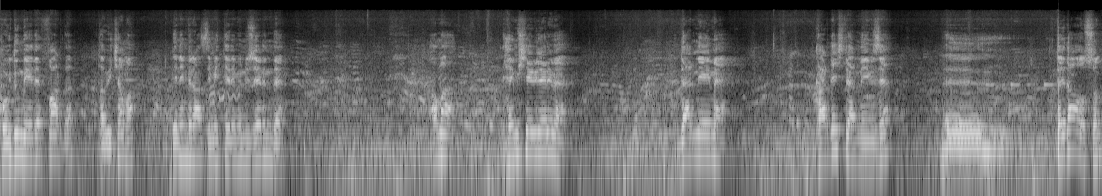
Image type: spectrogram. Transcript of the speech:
koyduğum bir hedef vardı tabii ki ama benim biraz limitlerimin üzerinde. Ama hemşerilerime, derneğime, kardeş derneğimize eee feda olsun.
